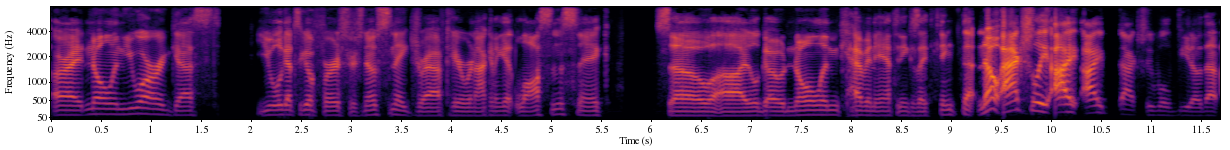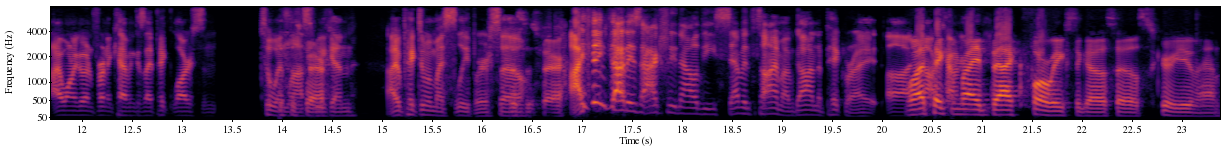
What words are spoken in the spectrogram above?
All right, Nolan, you are a guest. You will get to go first. There's no snake draft here. We're not going to get lost in the snake. So uh, it'll go Nolan, Kevin, Anthony, because I think that no, actually, I I actually will veto that. I want to go in front of Kevin because I picked Larson to win This last weekend. I picked him in my sleeper, so this is fair. I think that is actually now the seventh time I've gotten a pick right. Uh, well, I picked him right back four weeks ago, so screw you, man.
